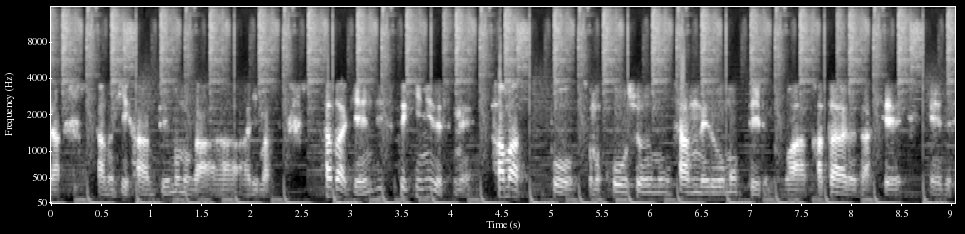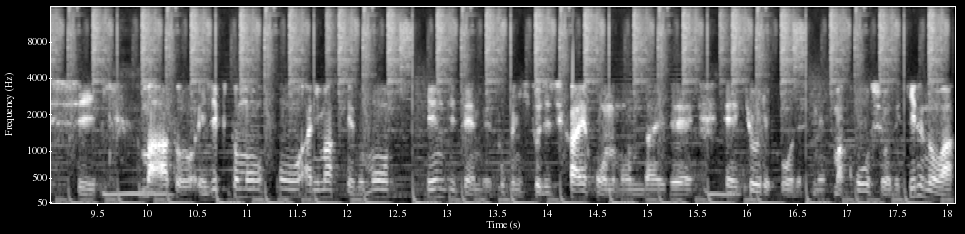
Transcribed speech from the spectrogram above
なあの批判というものがあります。ただ現実的にですねハマスとその交渉のチャンネルを持っているのはカタールだけですし、まあ、あとエジプトもありますけれども現時点で特に人質解放の問題で影響力をですね、まあ、行使をできるのは、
